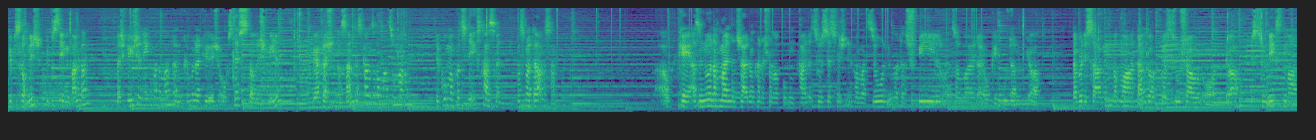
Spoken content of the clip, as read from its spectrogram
Gibt es noch nicht. Gibt es irgendwann dann? Vielleicht kriege ich den irgendwann mal. Dann können wir natürlich auch Steph Story spielen. Wäre vielleicht interessant, das Ganze nochmal zu machen. Wir gucken mal kurz in die Extras rein, was wir da alles haben. Okay, also nur nach meiner Entscheidung kann ich nochmal gucken. Keine zusätzlichen Informationen über das Spiel und so weiter. Okay, gut, dann ja. Dann würde ich sagen, nochmal danke fürs Zuschauen und ja, bis zum nächsten Mal.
